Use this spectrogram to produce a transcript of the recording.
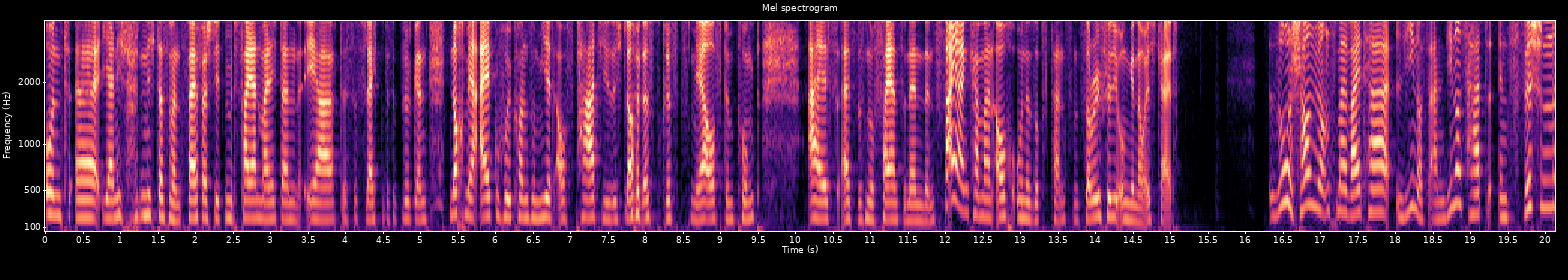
Und äh, ja, nicht, nicht, dass man es falsch versteht. Mit Feiern meine ich dann eher, das ist vielleicht ein bisschen blöd, noch mehr Alkohol konsumiert auf Partys. Ich glaube, das trifft es mehr auf den Punkt, als, als das nur Feiern zu nennen. Denn feiern kann man auch ohne Substanzen. Sorry für die Ungenauigkeit. So, schauen wir uns mal weiter Linus an. Linus hat inzwischen,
